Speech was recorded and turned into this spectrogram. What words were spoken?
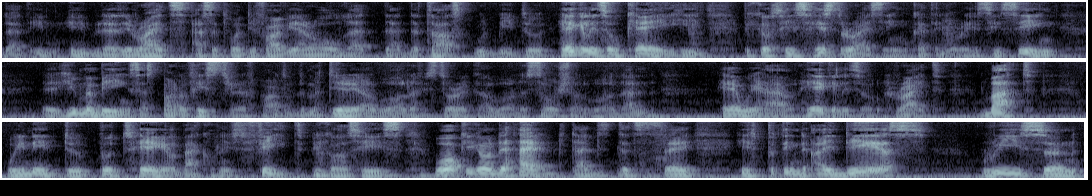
that in, in, that he writes as a 25 year old that, that the task would be to Hegel is okay he because he's historizing categories. He's seeing uh, human beings as part of history as part of the material world the historical world the social world and here we have Hegel is right. But we need to put Hegel back on his feet because he's walking on the head. That, that's to say he's putting the ideas reason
